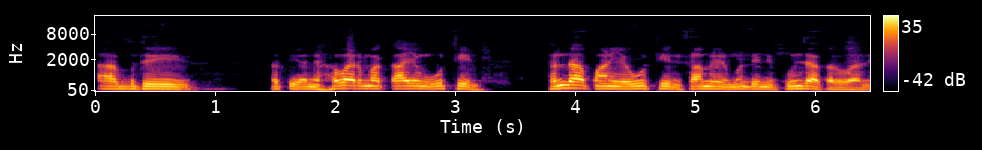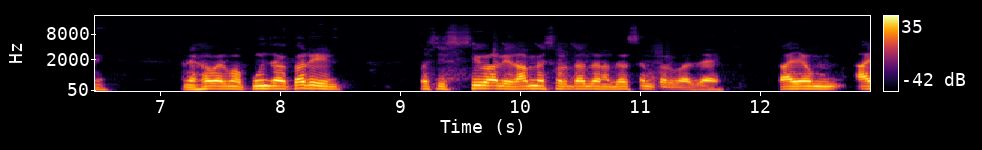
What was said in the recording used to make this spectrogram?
આ બધી હતી અને સવારમાં કાયમ ઉઠીને, ઠંડા પાણીએ ઉઠીને સ્વામિનારાયણ મંદિરની પૂજા કરવાની. અને સવારમાં પૂજા કરીને પછી શિવાલી રામેશ્વર દાદાના દર્શન કરવા જાય. કાયમ આ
